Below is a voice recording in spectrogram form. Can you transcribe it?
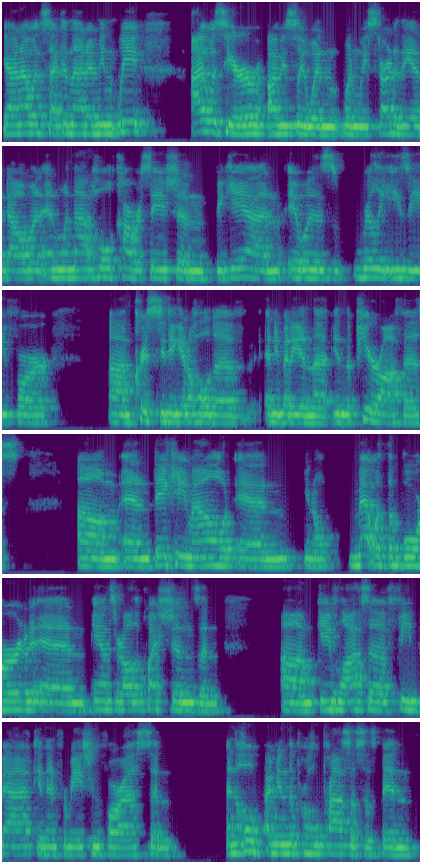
yeah and i would second that. I mean we i was here obviously when when we started the endowment and when that whole conversation began it was really easy for um, christy to get a hold of anybody in the in the Pierre office. Um, and they came out and you know met with the board and answered all the questions and um, gave lots of feedback and information for us. And and the whole i mean the whole process has been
